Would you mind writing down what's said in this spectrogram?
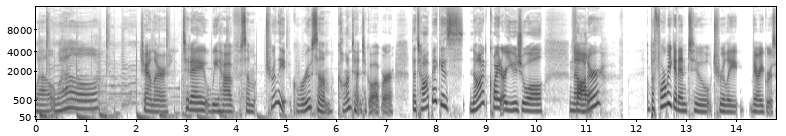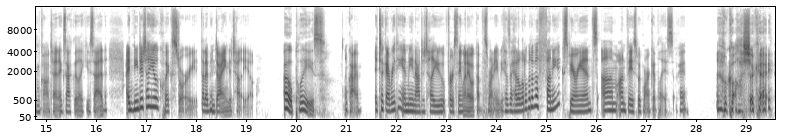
well, well. Chandler, today we have some truly gruesome content to go over. The topic is not quite our usual No. fodder. Before we get into truly very gruesome content, exactly like you said, I need to tell you a quick story that I've been dying to tell you. Oh, please. Okay. It took everything in me not to tell you first thing when I woke up this morning because I had a little bit of a funny experience um, on Facebook Marketplace. Okay. Oh, gosh. Okay.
